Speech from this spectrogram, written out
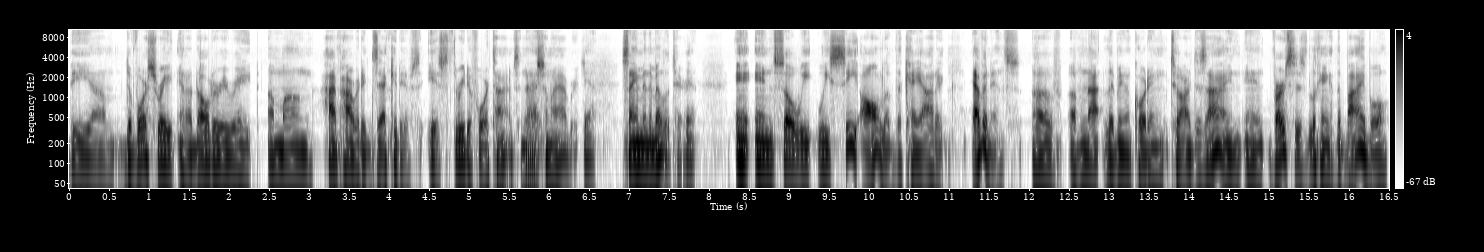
the um, divorce rate and adultery rate among high-powered executives is three to four times the national average. Yeah. Same in the military, Yeah. and, and so we we see all of the chaotic evidence of of not living according to our design, and versus looking at the Bible,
